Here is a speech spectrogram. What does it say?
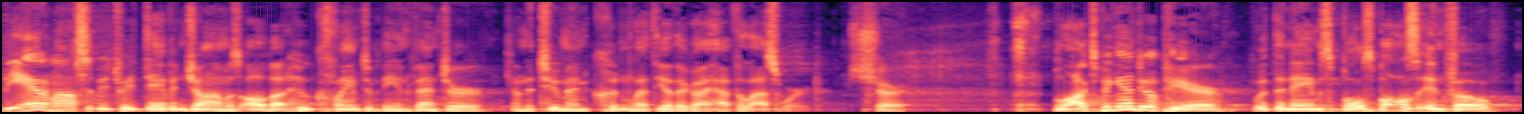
the animosity between Dave and John was all about who claimed to be the inventor, and the two men couldn't let the other guy have the last word. Sure. Blogs began to appear with the names Bulls Balls Info,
